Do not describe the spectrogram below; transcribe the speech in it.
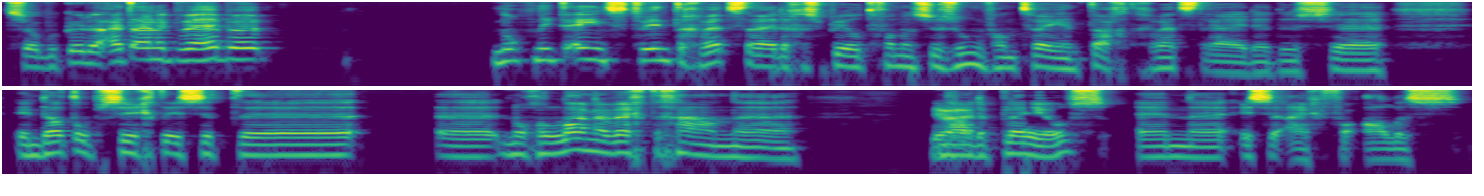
zo kunnen? Uiteindelijk, we hebben nog niet eens 20 wedstrijden gespeeld van een seizoen van 82 wedstrijden. Dus uh, in dat opzicht is het uh, uh, nog een lange weg te gaan ja. naar de playoffs. En is het eigenlijk voor alles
